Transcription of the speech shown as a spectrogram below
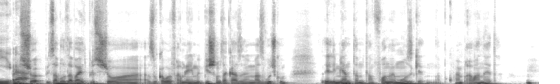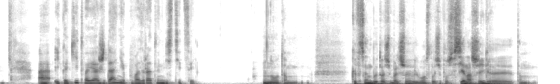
И, Плюс а, еще, забыл добавить, плюс еще звуковое оформление. Мы пишем, заказываем озвучку элементам, там, фоновой музыки, покупаем права на это. а, и какие твои ожидания по возврату инвестиций? Ну, там, коэффициент будет очень большой в любом случае, потому что все наши игры, там,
